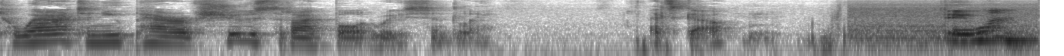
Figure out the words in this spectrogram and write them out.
to wear out a new pair of shoes that I bought recently. Let's go. Day one.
